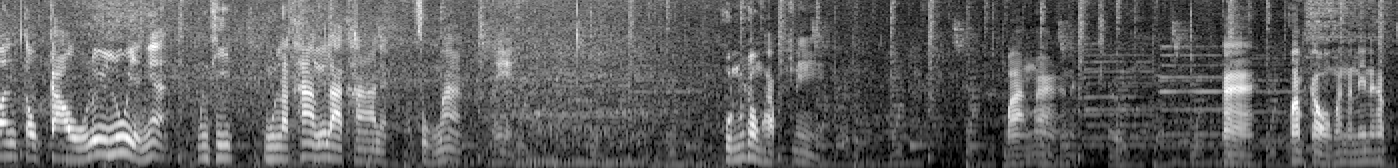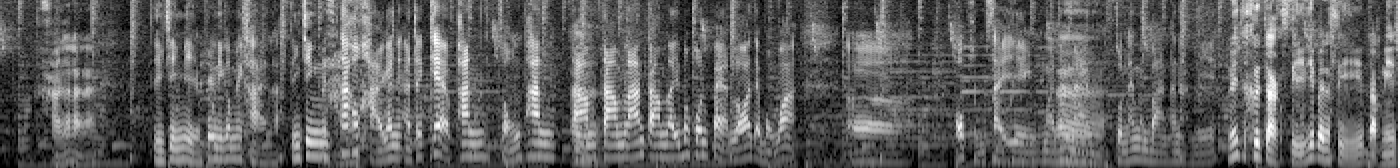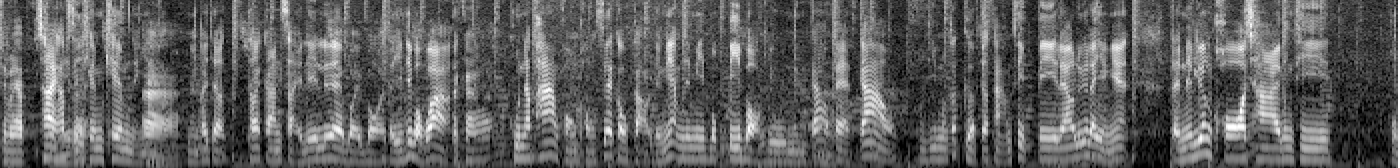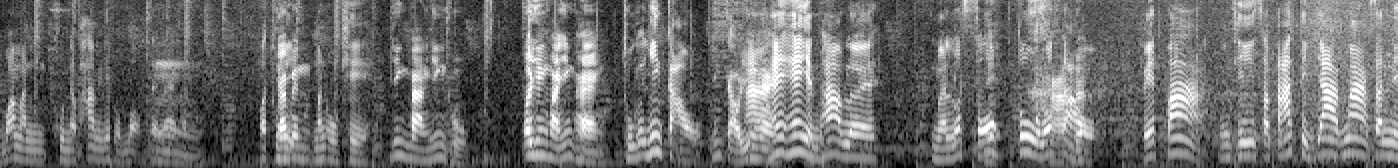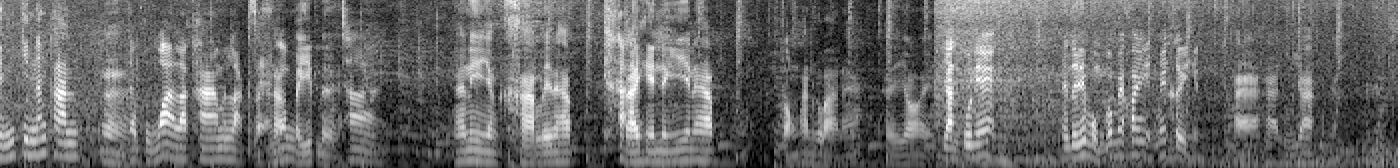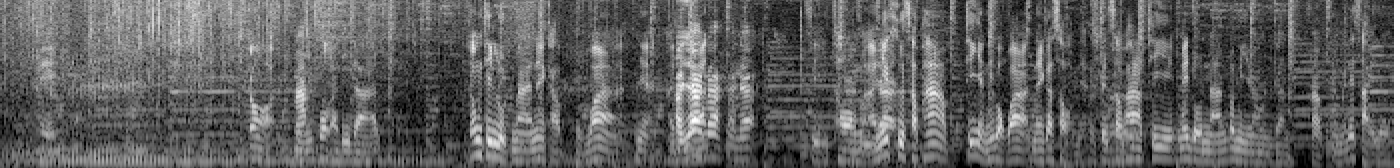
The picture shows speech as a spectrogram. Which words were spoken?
เก่าๆลุยๆอย่างเงี้ยบางทีมูลค่าหรือราคาเนี่ยสูงมากนี่คุณผู้ชมครับนี่บางมากนะครับเนี่ยเออแต่ความเก่าของมันอันนี้นะครับ ขายเท่าไหร่นะ จริงๆนี่พวกนี้ก็ไม่ขายแล้ว จริงไม่ขายๆถ้าเขาขายกันเนี่ยอาจจะแค่พันสองพันตามเออตามร้านตามอะไรบางคน 800 แต่ผมว่าเอ่อเพราะผมใส่เองมาตั้งนาน เออ จนให้มันบางขนาดนี้ นี่คือจากสีที่เป็นสีแบบนี้ใช่ไหมครับใช่ครับแนี้สีลย เข้มๆอย่างเงี้ยครับอ่ามั มันก็จะถ้าการใส่เรื่อยๆ บ่อย ๆ แต่อย่างที่บอกว่า ตะกร้าว่า คุณภาพของของเสื้อเก่าๆ อย่างเงี้ยมันจะมีปีบอกอยู่ 1989 บางทีมันก็เกือบจะ 30 ปีแล้วหรืออะไรอย่างเงี้ย แต่ในเรื่องคอชายบางที ผมว่ามันคุณภาพอย่างที่ผมบอกแต่แรกครับ อืม วัตถุกลายดิเป็น บมันโอเค ยิ่งบางยิ่งถูก เออยิ่งบางยิ่งแพง ถูกก็ยิ่งเก่ายิ่งเก่ายิ่งอ่าแพง ให้ให้เห็นภาพเลย เหมือนรถโฟกนี่ตู้รถขาดเต่าด้วยเฟสป้า บางทีสตาร์ทติดยากมากสนิมกินทั้งคัน เออแต่ผมว่าราคามันหลักแสรานคาก็ปี๊ดเลยใช่อันนี้ยังขาดเลยนะครับค่ะกายเห็นอย่างนี้นะครับ 2,000 กว่าบาทนะใช่ย่อย อย่างตัวนี้ในตัวนี้ผมก็ไม่ค่อยไม่เคยเห็นหาหาดูยากเหมือนกันนี่ ก็นะ มีพวก Adidas ก็บางทีหลุดมาเนี่ยครับผมว่าเนี่ยหายาก Adidas นะอันเนี้ย สีทองหายากอันนี้คือสภาพที่อย่างที่บอกว่าในกระสอบเนี่ยมันเป็นสภาพที่ไม่โดนน้ำก็มีมาเหมือนกันครับ ยังไม่ได้ใส่เลย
